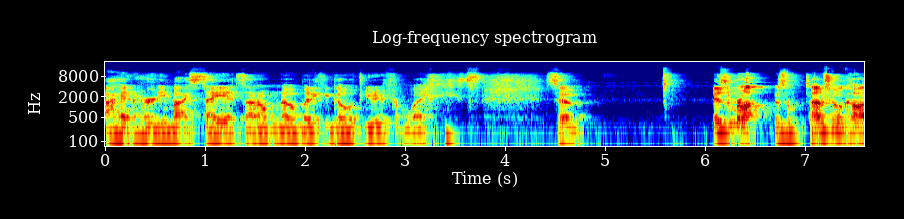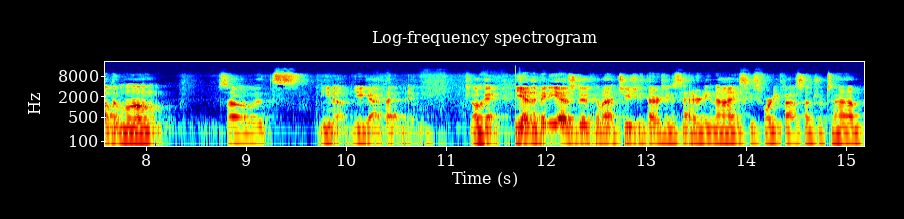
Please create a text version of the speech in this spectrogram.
I hadn't heard anybody say it, so I don't know, but it could go a few different ways. so, it's a Merlot. It's I'm just going to call it the Merlot. So, it's, you know, you got that, didn't you? Okay, yeah, the videos do come out Tuesday, Thursday, and Saturday night, 645 Central Time.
